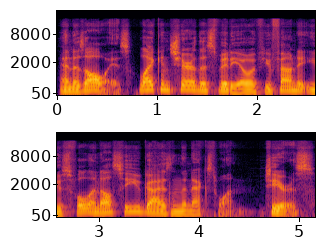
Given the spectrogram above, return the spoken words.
And as always, like and share this video if you found it useful and I'll see you guys in the next one. Cheers!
